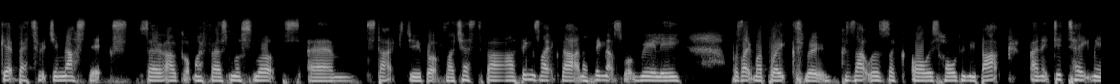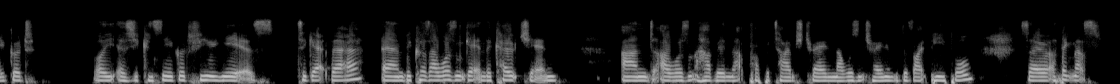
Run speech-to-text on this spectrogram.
get better at gymnastics. So I got my first muscle ups, um, started to do butterfly chest bar, things like that. And I think that's what really was like my breakthrough because that was like always holding me back. And it did take me a good, well, as you can see, a good few years to get there. Um, because I wasn't getting the coaching and I wasn't having that proper time to train and I wasn't training with the right people. So I think that's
